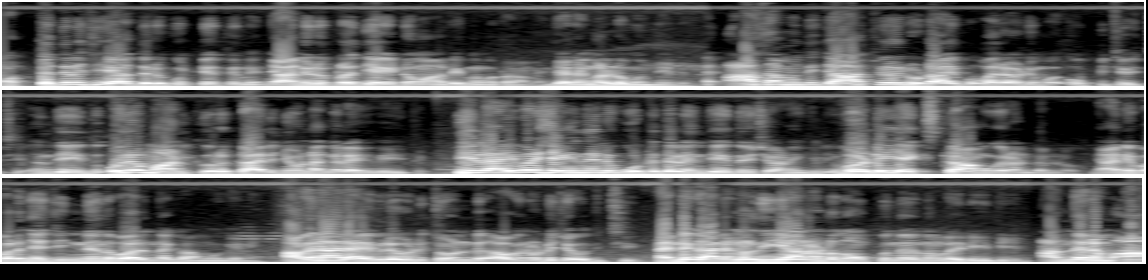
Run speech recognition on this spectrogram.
മൊത്തത്തിൽ ചെയ്യാത്തൊരു കുറ്റത്തിന് ഞാനൊരു പ്രതിയായിട്ട് മാറി എന്നുള്ളതാണ് ജനങ്ങളുടെ മുന്നിൽ. ആ സമയത്ത് ജാസ്മിൻ ഒരു ഉടായ്പ പരിപാടി ഒപ്പിച്ചു വെച്ച് എന്ത് ചെയ്തു? ഒരു മണിക്കൂർ കരഞ്ഞുകൊണ്ട് അങ്ങ് ലൈവ് ചെയ്തു. ഈ ലൈവ് ചെയ്യുന്നതിന്റെ കൂട്ടത്തിൽ എന്ത് ചെയ്തു വെച്ചാണെങ്കിൽ ഇവളുടെ ഈ എക്സ് കാമുകൻ ഉണ്ടല്ലോ. ഞാൻ ഈ പറഞ്ഞ ജിന്നെന്ന് പറയുന്ന കാമുകനെ. അവൻ ആ ലൈവിൽ വിളിച്ചുകൊണ്ട് അവനോട് ചോദിച്ചു എന്റെ കാര്യങ്ങൾ നീയാണോ നോക്കുന്നത് എന്നുള്ള രീതിയിൽ. അന്നേരം ആ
